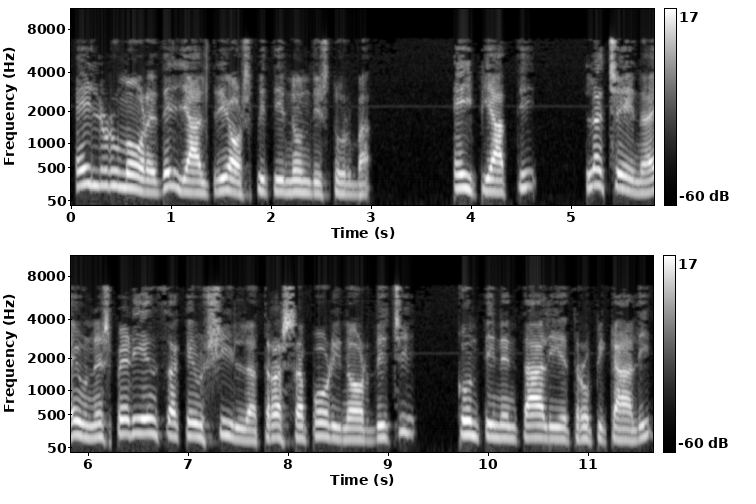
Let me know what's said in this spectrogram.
e il rumore degli altri ospiti non disturba. E i piatti? La cena è un'esperienza che oscilla tra sapori nordici, continentali e tropicali,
